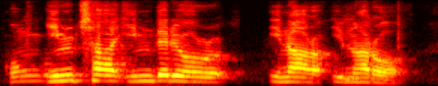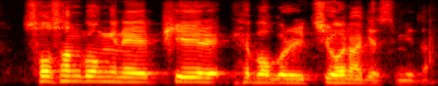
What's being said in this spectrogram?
공- 임차 임대료 인하- 인하로 소상공인의 피해 회복을 지원하겠습니다.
